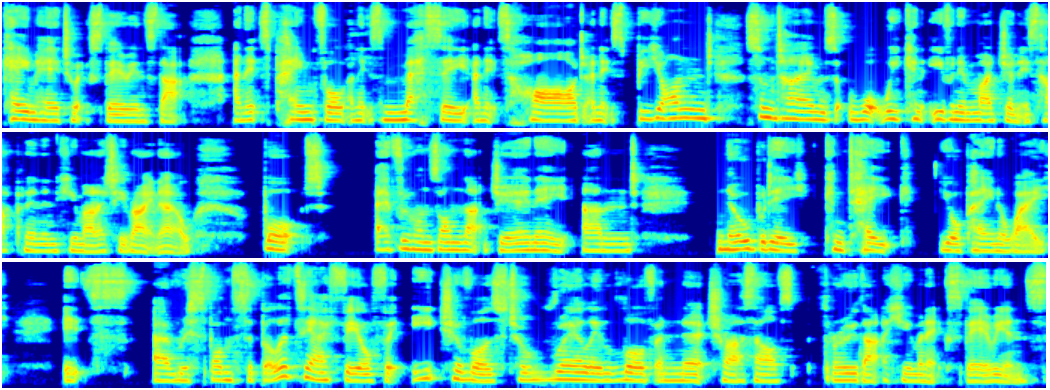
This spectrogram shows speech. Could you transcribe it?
came here to experience that. And it's painful and it's messy and it's hard and it's beyond sometimes what we can even imagine is happening in humanity right now. But everyone's on that journey and nobody can take your pain away. It's a responsibility I feel for each of us to really love and nurture ourselves through that human experience.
